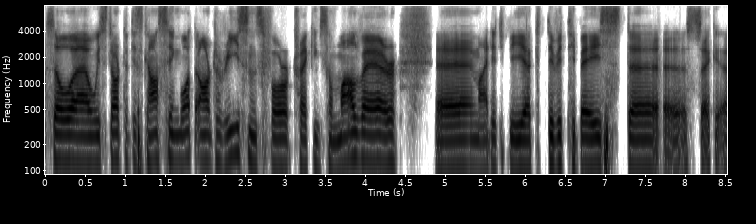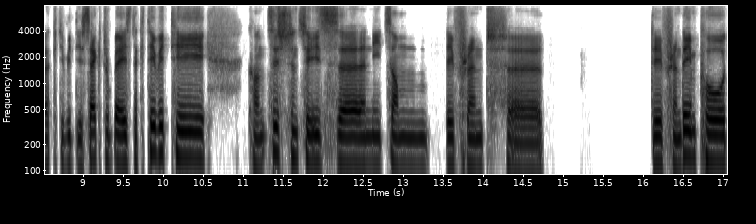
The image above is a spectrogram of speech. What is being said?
So uh, we started discussing what are the reasons for tracking some malware. Uh, might it be activity-based, uh, sec activity sector-based activity? Consistencies uh, need some different uh, different input.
